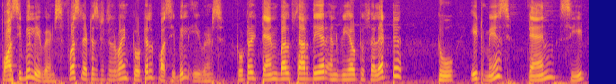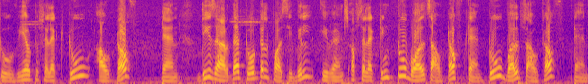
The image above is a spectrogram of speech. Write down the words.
possible events. First let us determine total possible events. Total 10 bulbs are there and we have to select 2 it means 10 C2 we have to select 2 out of 10 these are the total possible events of selecting two balls out of 10 two bulbs out of 10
